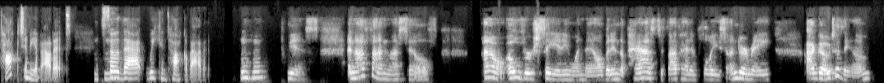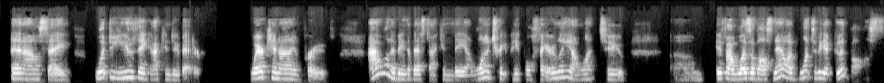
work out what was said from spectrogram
talk to me about it mm-hmm. so that we can talk about it. Mm-hmm. Yes. And I find myself, I don't oversee anyone now, but in the past, if I've had employees under me, I go to them and I'll say, What do you think I can do better? Where can I improve? I want to be the best I can be. I want to treat people fairly. I want to um, if I was a boss now, I'd want to be a good boss.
